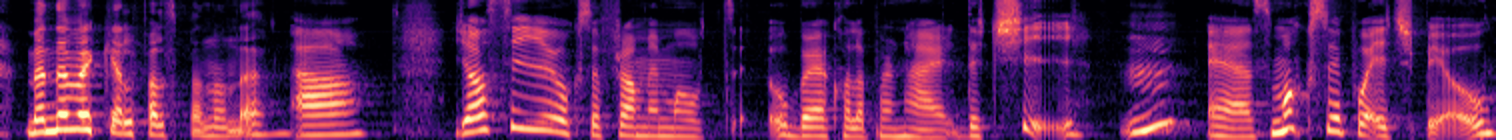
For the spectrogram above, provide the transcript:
men den verkar i alla fall spännande. Ja. Jag ser ju också fram emot att börja kolla på den här The Chi. Mm. Eh, som också är på HBO.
